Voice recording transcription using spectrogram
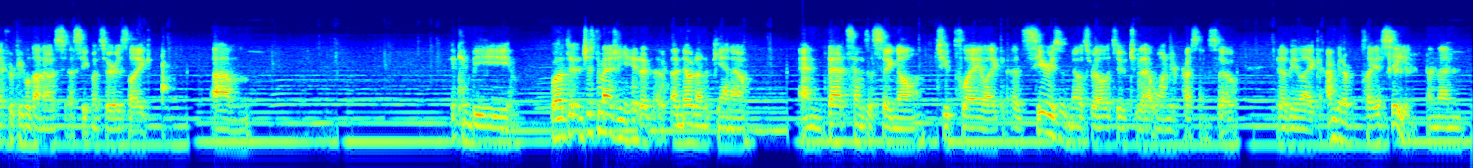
and for people who don't know, a sequencer is like um, it can be well. Just imagine you hit a, a note on the piano, and that sends a signal to play like a series of notes relative to that one you're pressing. So it'll be like I'm gonna play a C, and then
